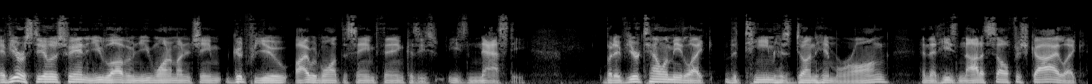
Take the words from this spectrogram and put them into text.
if you're a Steelers fan and you love him and you want him on your team, good for you. I would want the same thing because he's he's nasty. But if you're telling me like the team has done him wrong and that he's not a selfish guy, like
